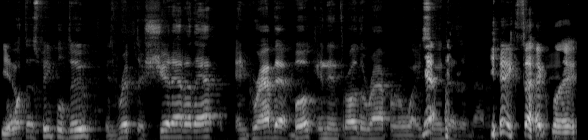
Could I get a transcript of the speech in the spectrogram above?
Yep. What those people do is rip the shit out of that and grab that book and then throw the wrapper away. So Yeah. it doesn't matter. Yeah, exactly. It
